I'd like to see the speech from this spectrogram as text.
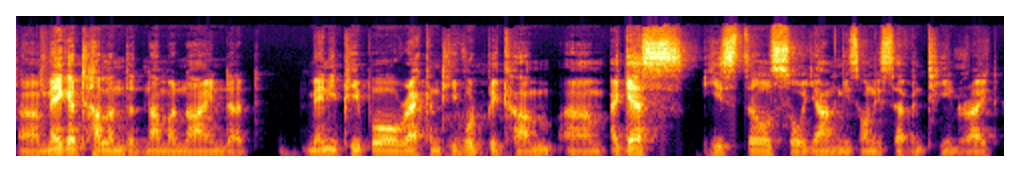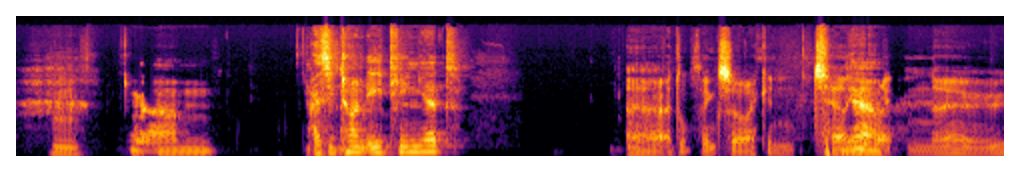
uh, mega talented number nine that many people reckoned he would become. Um, I guess he's still so young. He's only 17, right? Mm. Um, has he turned 18 yet? Uh, I don't think so. I can tell yeah. you right now.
